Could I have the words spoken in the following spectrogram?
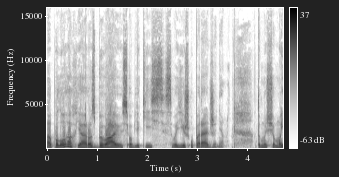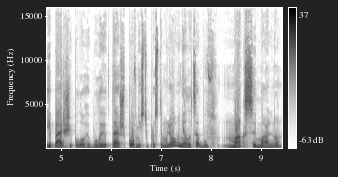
е, пологах я розбиваюсь об якісь свої ж упередження. Тому що мої перші пологи були теж повністю простимульовані, але це був максимально.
